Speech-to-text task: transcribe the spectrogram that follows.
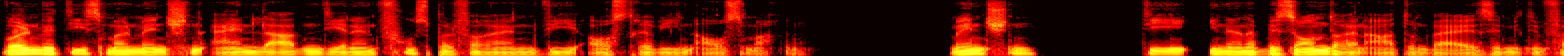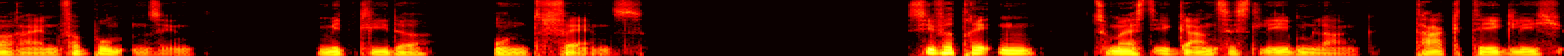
wollen wir diesmal Menschen einladen, die einen Fußballverein wie Austria Wien ausmachen. Menschen, die in einer besonderen Art und Weise mit dem Verein verbunden sind. Mitglieder und Fans. Sie vertreten zumeist ihr ganzes Leben lang, tagtäglich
